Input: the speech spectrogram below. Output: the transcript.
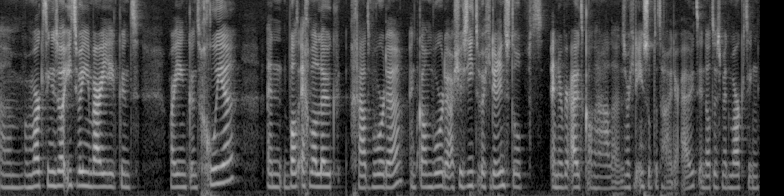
Um, maar marketing is wel iets waar je, waar je kunt waar je in kunt groeien. En wat echt wel leuk gaat worden en kan worden als je ziet wat je erin stopt en er weer uit kan halen. Dus wat je erin stopt, dat haal je eruit. En dat is met marketing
